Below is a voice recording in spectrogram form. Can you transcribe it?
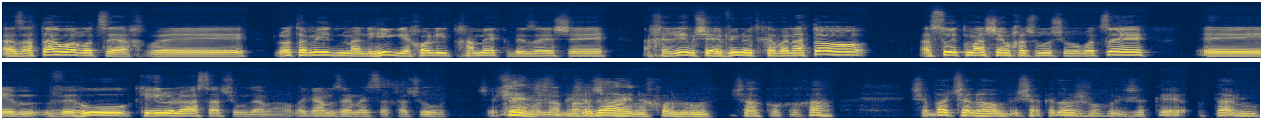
אז אתה הוא הרוצח, ולא תמיד מנהיג יכול להתחמק בזה שאחרים שהבינו את כוונתו, עשו את מה שהם חשבו שהוא רוצה, והוא כאילו לא עשה שום דבר, וגם זה מסר חשוב שאפשר כן, ללמוד מהפרשה. כן, בוודאי, נכון מאוד. יישר כוחך, שבת שלום, ושהקדוש ברוך הוא יזכה אותנו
